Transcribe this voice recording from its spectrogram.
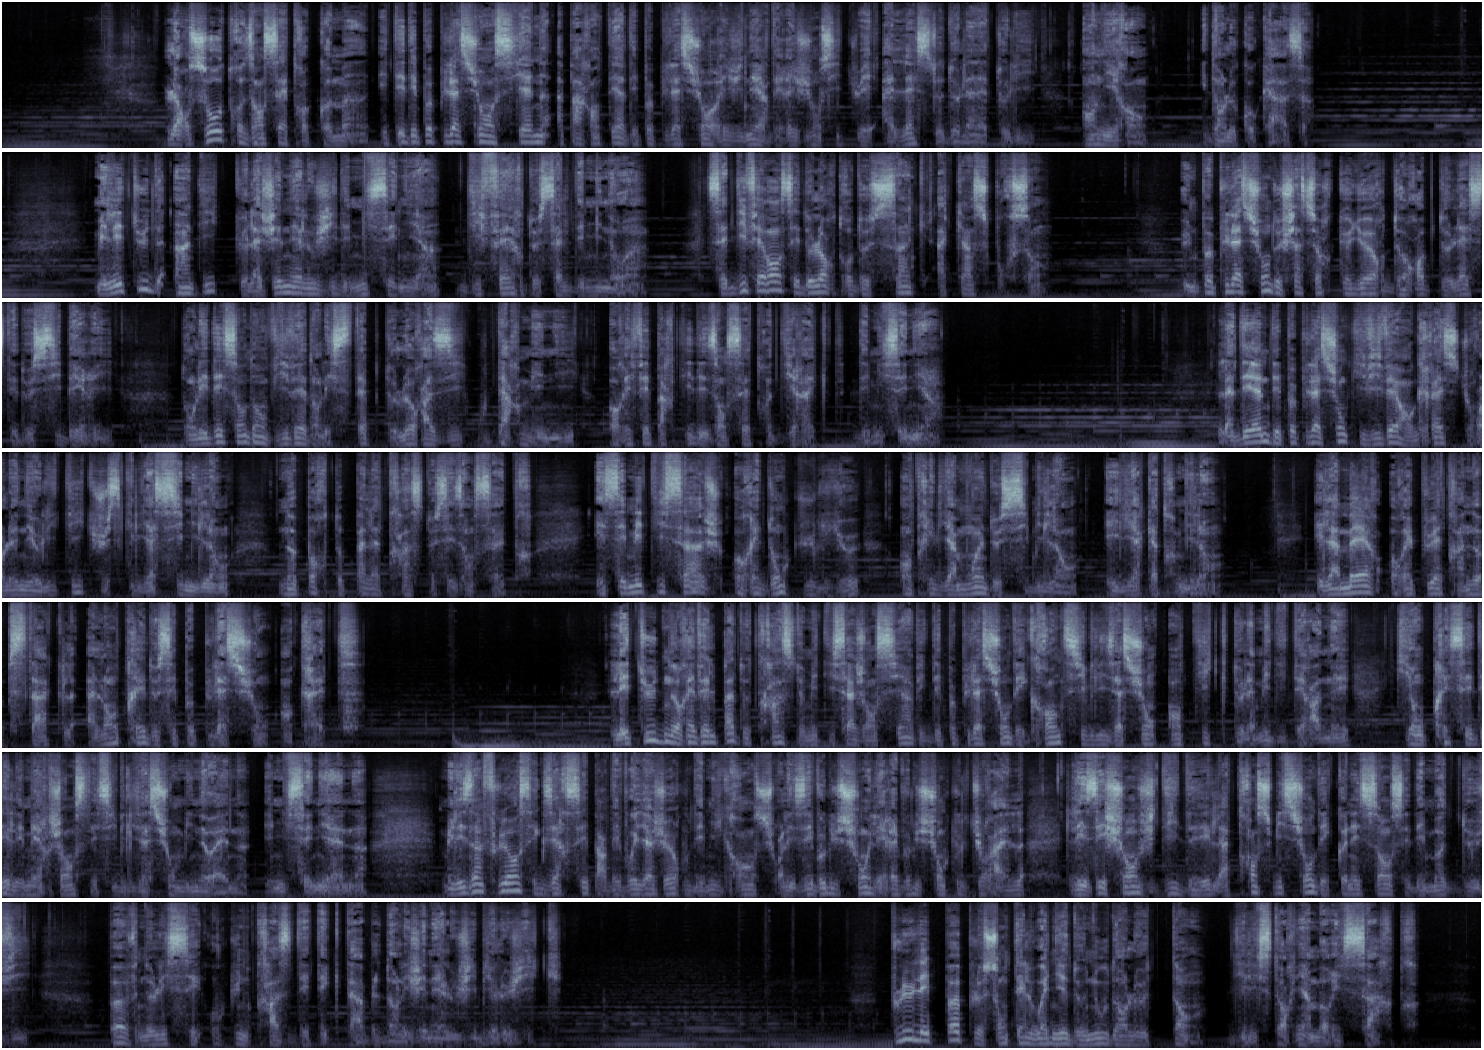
Leurs autres ancêtres communs étaient des populations anciennes apparentées à des populations originaires des régions situées à l'est de l'Anatolie, en Iran et dans le Caucase. Mais l'étude indique que la généalogie des Mycéniens diffère de celle des Minoens. Cette différence est de l'ordre de 5 à 15% Une population de chasseurs-cueilleurs d'Europe de l'Est et de Sibérie, dont les descendants vivaient dans les steppes de l'Eurasie ou d'Arménie, aurait fait partie des ancêtres directs des Mycéniens. L'ADN des populations qui vivaient en Grèce durant le néolithique jusqu'il y a 6000 ans ne porte pas la trace de ces ancêtres, et ces métissages auraient donc eu lieu entre il y a moins de 6000 ans et il y a 4000 ans. Et la mer aurait pu être un obstacle à l'entrée de ces populations en Crète. L'étude ne révèle pas de traces de métissage ancien avec des populations des grandes civilisations antiques de la Méditerranée qui ont précédé l'émergence des civilisations minoennes et mycéniennes. Mais les influences exercées par des voyageurs ou des migrants sur les évolutions et les révolutions culturelles, les échanges d'idées, la transmission des connaissances et des modes de vie peuvent ne laisser aucune trace détectable dans les généalogies biologiques. Plus les peuples sont éloignés de nous dans le temps, dit l'historien Maurice Sartre,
